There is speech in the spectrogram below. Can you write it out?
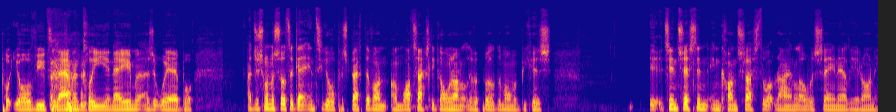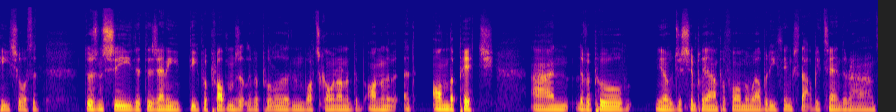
put your view to them and clear your name, as it were. But I just want to sort of get into your perspective on, on what's actually going on at Liverpool at the moment because it's interesting in contrast to what Ryan Lowe was saying earlier on. He sort of doesn't see that there's any deeper problems at Liverpool other than what's going on at the on the at, on the pitch, and Liverpool, you know, just simply aren't performing well. But he thinks that'll be turned around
